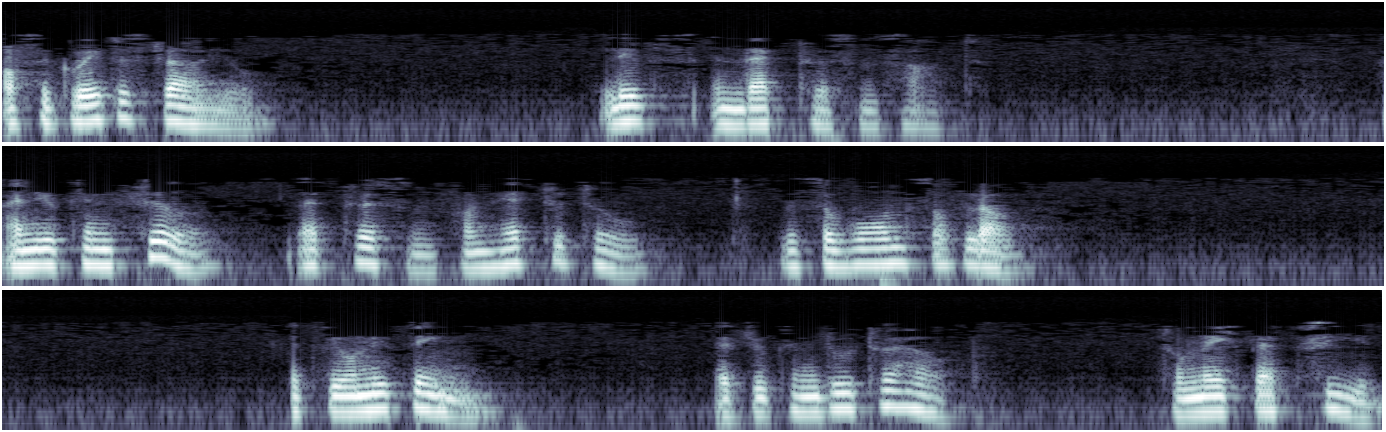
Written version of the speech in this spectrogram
of the greatest value lives in that person's heart. And you can fill that person from head to toe with the warmth of love. It's the only thing that you can do to help to make that seed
